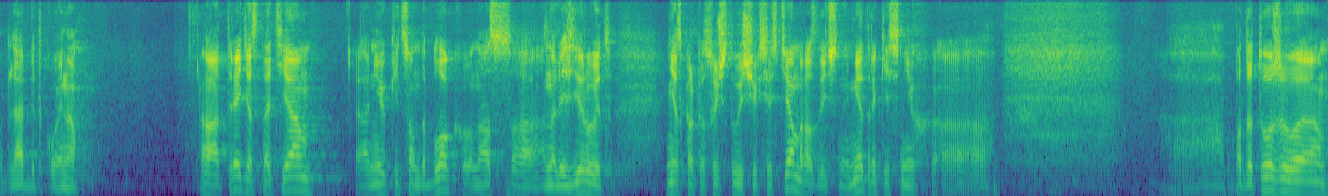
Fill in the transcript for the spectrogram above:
для биткоина. Третья статья New Kids on the Block у нас анализирует несколько существующих систем, различные метрики с них, подытоживая.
